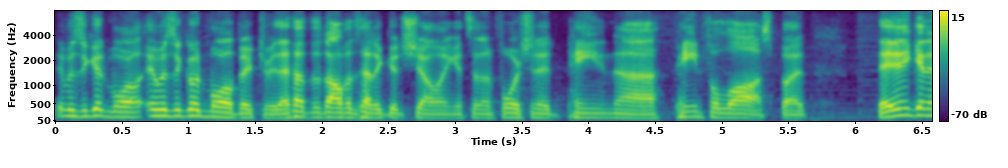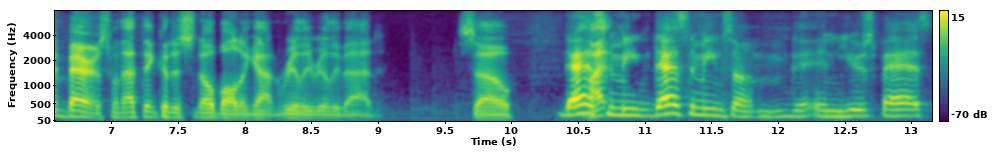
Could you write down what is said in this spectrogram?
it was a good moral. It was a good moral victory. I thought the Dolphins had a good showing. It's an unfortunate, pain, uh, painful loss, but they didn't get embarrassed when that thing could have snowballed and gotten really, really bad. So That has My- to mean that has to mean something. In years past,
